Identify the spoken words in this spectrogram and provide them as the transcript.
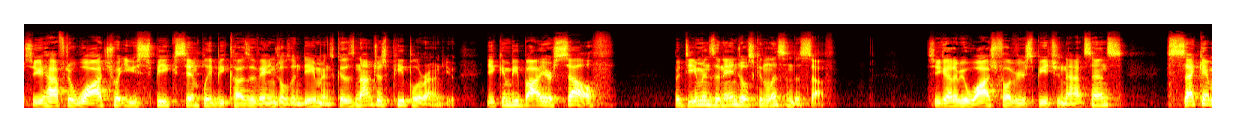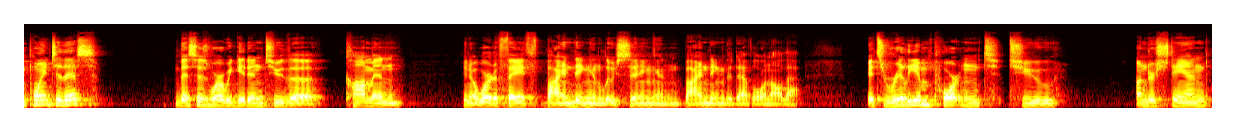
So you have to watch what you speak simply because of angels and demons, because it's not just people around you. You can be by yourself, but demons and angels can listen to stuff. So you got to be watchful of your speech in that sense. Second point to this, this is where we get into the common, you know, word of faith, binding and loosing and binding the devil and all that. It's really important to understand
